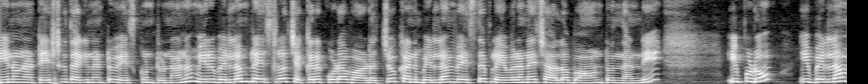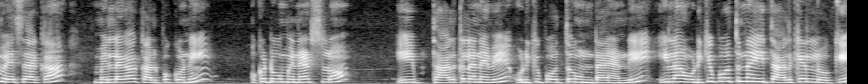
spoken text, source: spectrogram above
నేను నా టేస్ట్కి తగినట్టు వేసుకుంటున్నాను. మీరు బెల్లం ప్లేస్లో చక్కెర కూడా వాడచ్చు కానీ బెల్లం వేస్తే ఫ్లేవర్ అనేది చాలా బాగుంటుందండి. ఇప్పుడు ఈ బెల్లం వేశాక మెల్లగా కలుపుకొని ఒక టూ మినిట్స్లో ఈ తాలికలు అనేవి ఉడికిపోతూ ఉంటాయండి. ఇలా ఉడికిపోతున్న ఈ తాలికల్లోకి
